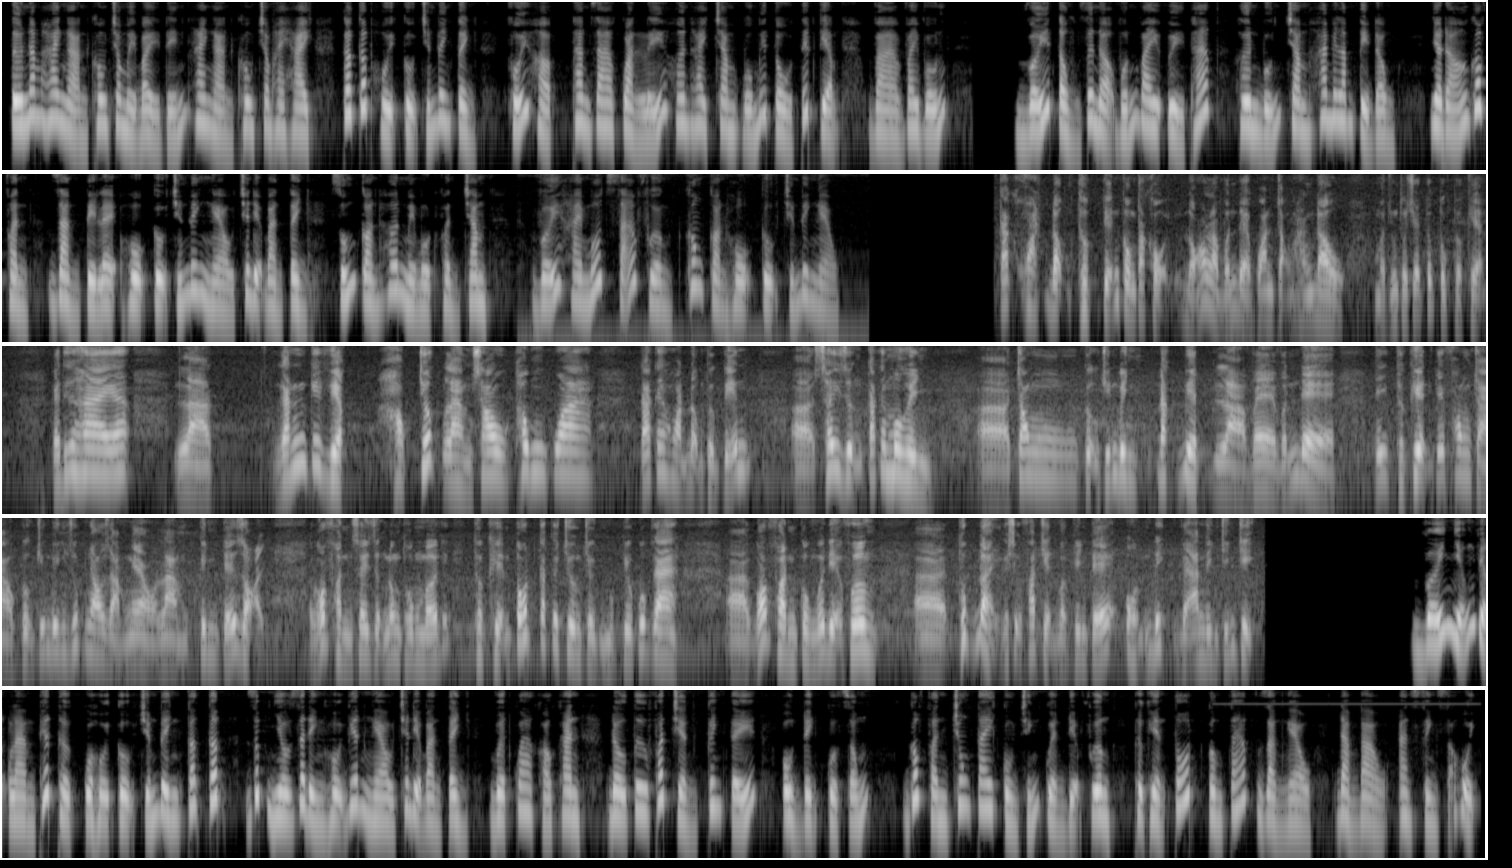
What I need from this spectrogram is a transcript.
Từ năm 2017 đến 2022, các cấp hội cựu chiến binh tỉnh phối hợp tham gia quản lý hơn 240 tổ tiết kiệm và vay vốn với tổng dư nợ vốn vay ủy thác hơn 425 tỷ đồng, nhờ đó góp phần giảm tỷ lệ hộ cựu chiến binh nghèo trên địa bàn tỉnh xuống còn hơn 11%, với 21 xã phường không còn hộ cựu chiến binh nghèo. Các hoạt động thực tiễn công tác hội đó là vấn đề quan trọng hàng đầu mà chúng tôi sẽ tiếp tục thực hiện. Cái thứ hai á, là gắn cái việc học trước làm sau thông qua các cái hoạt động thực tiễn, uh, xây dựng các cái mô hình À, trong cựu chiến binh, đặc biệt là về vấn đề cái thực hiện cái phong trào cựu chiến binh giúp nhau giảm nghèo, làm kinh tế giỏi, góp phần xây dựng nông thôn mới, thực hiện tốt các cái chương trình mục tiêu quốc gia, à, góp phần cùng với địa phương à, thúc đẩy cái sự phát triển và kinh tế ổn định về an ninh chính trị. Với những việc làm thiết thực của Hội cựu chiến binh các cấp giúp nhiều gia đình hội viên nghèo trên địa bàn tỉnh vượt qua khó khăn, đầu tư phát triển kinh tế, ổn định cuộc sống, góp phần chung tay cùng chính quyền địa phương thực hiện tốt công tác giảm nghèo, đảm bảo an sinh xã hội.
